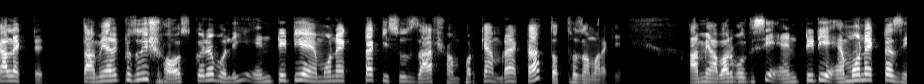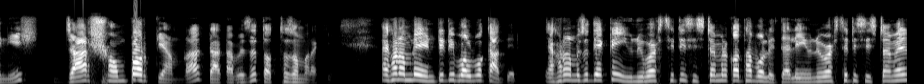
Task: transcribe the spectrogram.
collected তো আমি আরেকটু যদি সহজ করে বলি এনটিটি এমন একটা কিছু যার সম্পর্কে আমরা একটা তথ্য জমা রাখি। আমি আবার বলতেছি এন্টিটি এমন একটা জিনিস যার সম্পর্কে আমরা ডাটাবেজে তথ্য জমা রাখি। এখন আমরা এন্টিটি বলব কাদের? এখন আমরা যদি একটা ইউনিভার্সিটি সিস্টেমের কথা বলি, তাহলে ইউনিভার্সিটি সিস্টেমের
